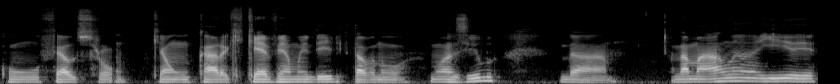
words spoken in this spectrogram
com o Feldstrom, que é um cara que quer ver a mãe dele, que estava no, no asilo da, da Marla, e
